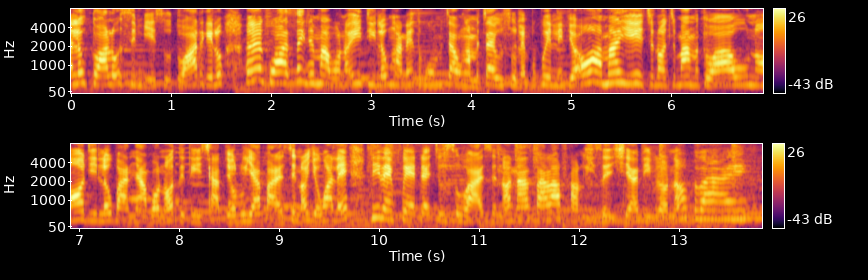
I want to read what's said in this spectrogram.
အလုပ်သွားလို့အဆင်ပြေဆိုသွားတကယ်လို့အဲကွာစိတ်ထဲမှာပေါ့နော်အေးဒီလုပ်ငန်းနဲ့သဘောမကျငါမကြိုက်ဘူးဆိုလည်းပပွင့်လင်းပြောအော်အမရေကျွန်တော်ကျမမသွားဘူးနော်ဒီလုပ်ပါညာပေါ့နော်တည်တည်ချပြောလို့ရပါတယ်ရှင်နော်ရုံကလည်းနေ့တိုင်းဖွင့်တဲ့ကြိုဆိုပါရှင်နော်နာဆာလာဖောင်လီစိတ်ရှယ်နေပြီးတော့နော်ဘိုင်ဘိုင်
